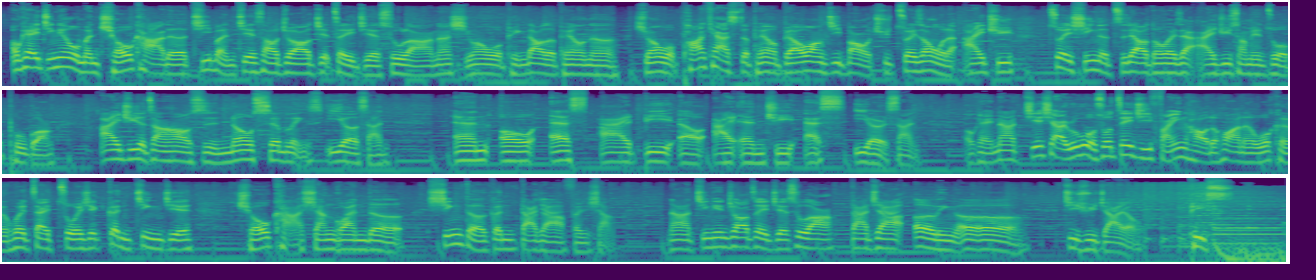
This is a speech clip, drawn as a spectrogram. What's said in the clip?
OK，今天我们球卡的基本介绍就要结这里结束啦。那喜欢我频道的朋友呢，喜欢我 Podcast 的朋友，不要忘记帮我去追踪我的 IG。最新的资料都会在 IG 上面做曝光，IG 的账号是 No Siblings 一二三，N O S I B L I N G S 一二三。OK，那接下来如果说这一集反应好的话呢，我可能会再做一些更进阶球卡相关的心得跟大家分享。那今天就到这里结束啦，大家二零二二继续加油，Peace。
